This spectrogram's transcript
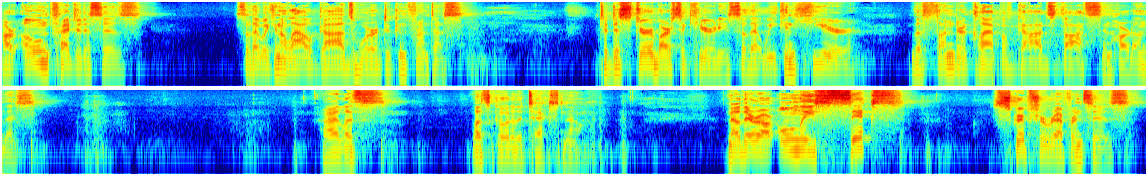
our own prejudices, so that we can allow God's word to confront us, to disturb our security so that we can hear the thunderclap of God's thoughts and heart on this. All right, let's, let's go to the text now. Now, there are only six scripture references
